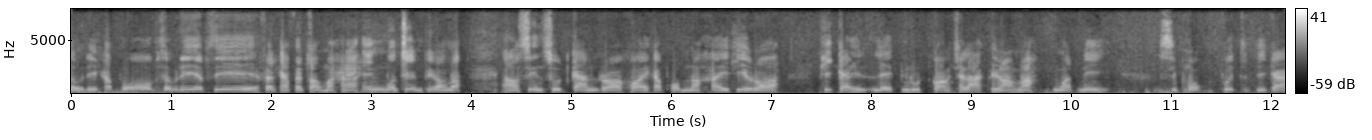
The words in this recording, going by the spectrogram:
สวัสดีครับผมสวัสดีเอฟซีแฟนคลับแฟนสองมาหาแห่งมวลชื่นพี่น้องเนาะเอาสิ้นสุดการรอคอยครับผมเนาะใครที่รอพี่ไก่เลขหลุดกองฉลากพี่น้องเนาะงวดนี้ 16 พฤศจิกา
